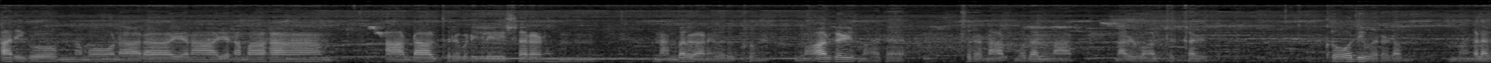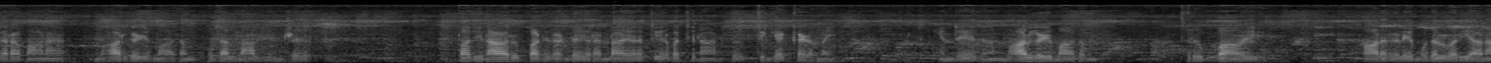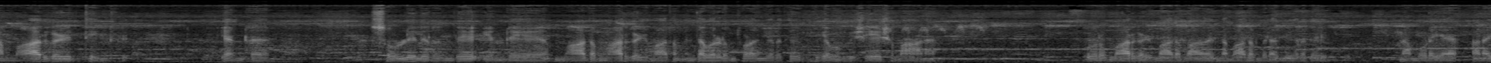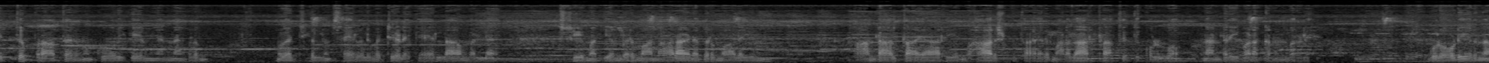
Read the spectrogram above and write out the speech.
அறிவோம். நமோ நாராயணாய நமஹ. ஆண்டாள் திருவடிகளே சரணம் நண்பர்கள் அனைவருக்கும் மார்கழி மாத திருநாள் முதல் நாள் நல்வாழ்த்துக்கள். குரோதி வருடம் மங்களகரமான மார்கழி மாதம் முதல் நாள் இன்று. பதினாறு பன்னிரெண்டு இரண்டாயிரத்தி இருபத்தி நான்கு திங்கட்கிழமை. இன்றைய தினம் மார்கழி மாதம். திருப்பாவை பாடல்களே முதல் வரியான மார்கழி திங்கள் என்ற சொல்லிலிருந்து இன்றைய மாதம் மார்கழி மாதம் இந்த வருடம் தொடங்குகிறது. மிகவும் விசேஷமான ஒரு மார்கழி மாதமாக இந்த மாதம் விளங்குகிறது. நம்முடைய அனைத்து பிரார்த்தனையும் கோரிக்கையும் எண்ணங்களும் முயற்சிகளும் செயல்களும் வெற்றி கிடைக்க எல்லாம் வல்ல ஸ்ரீமத் எம்பெருமான் நாராயண பெருமாளையும் ஆண்டாள் தாயாரையும் மகாலட்சுமி தாயாரையும் மனதார் பிரார்த்தித்துக் கொள்வோம். நன்றி வணக்கம் நண்பர்களே. ഗുളോടെ ഇരുന്ന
